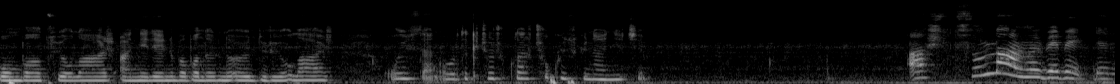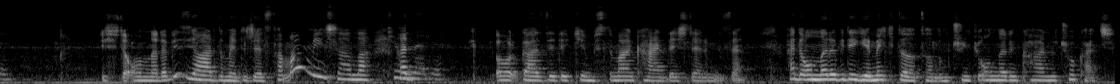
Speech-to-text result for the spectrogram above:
bomba atıyorlar, annelerini babalarını öldürüyorlar. O yüzden oradaki çocuklar çok üzgün anneciğim. Açsınlar mı bebekleri? İşte onlara biz yardım edeceğiz tamam mı inşallah? Hadi Kimleri? o Gazze'deki Müslüman kardeşlerimize. Hadi onlara bir de yemek dağıtalım çünkü onların karnı çok aç.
